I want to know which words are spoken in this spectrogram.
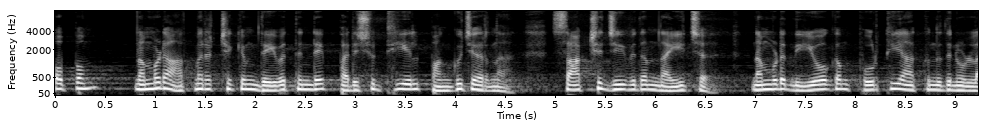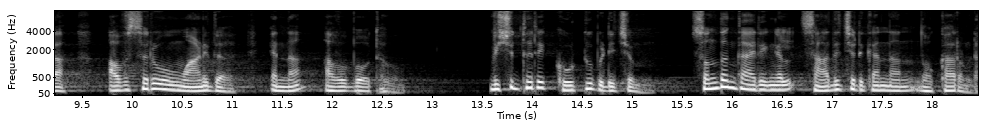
ഒപ്പം നമ്മുടെ ആത്മരക്ഷയ്ക്കും ദൈവത്തിന്റെ പരിശുദ്ധിയിൽ പങ്കുചേർന്ന് സാക്ഷ്യജീവിതം നയിച്ച് നമ്മുടെ നിയോഗം പൂർത്തിയാക്കുന്നതിനുള്ള അവസരവുമാണിത് എന്ന അവബോധവും. വിശുദ്ധരെ കൂട്ടുപിടിച്ചും സ്വന്തം കാര്യങ്ങൾ സാധിച്ചെടുക്കാൻ നാം നോക്കാറുണ്ട്.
